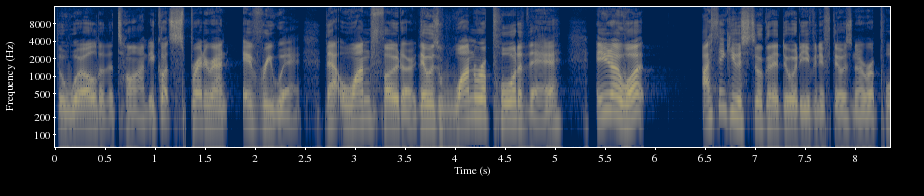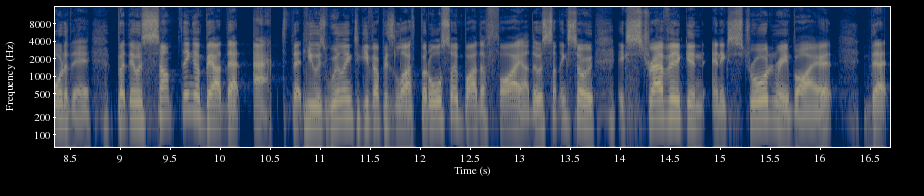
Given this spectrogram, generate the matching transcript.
the world at the time. It got spread around everywhere. That one photo, there was one reporter there, and you know what? I think he was still going to do it even if there was no reporter there. But there was something about that act that he was willing to give up his life, but also by the fire. There was something so extravagant and extraordinary by it that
